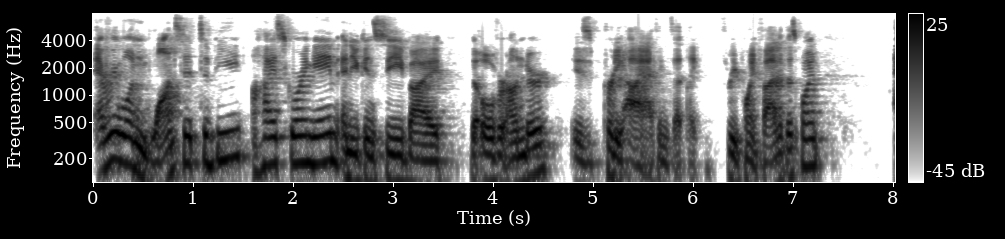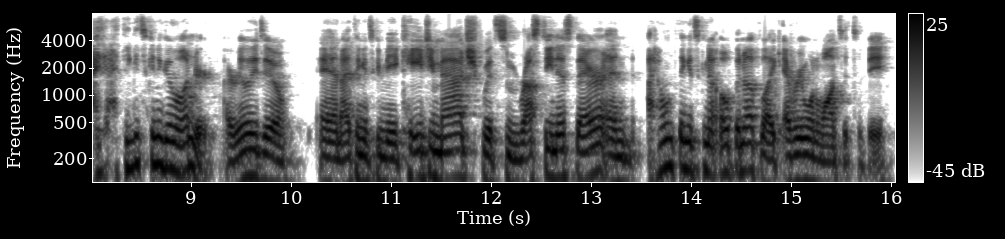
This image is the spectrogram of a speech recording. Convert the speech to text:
everyone wants it to be a high scoring game, and you can see by the over under is pretty high. I think it's at like 3.5 at this point. I, I think it's going to go under. I really do. And I think it's going to be a cagey match with some rustiness there. And I don't think it's going to open up like everyone wants it to be.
